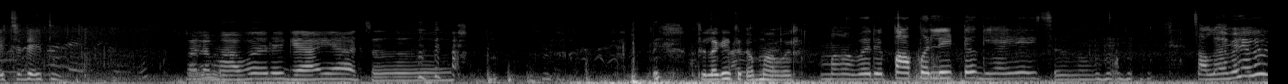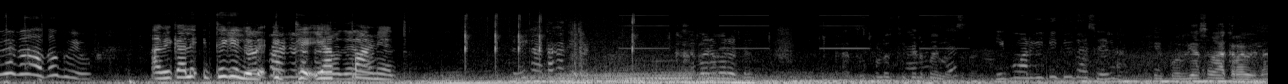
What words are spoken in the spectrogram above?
इट्स डे टू मला मावर घ्यायच. तुला घ्यायचं का मावर? मावर पापलेट घ्यायचं. चालू आहे आम्ही बघ व्ह्यू आम्ही काल इथे गेलेलो इथे या पाण्यात. तुम्ही खाता का तिकट बरोबर होत. थोडं तिकीट पाहिजे ही पोरगी किती असेल? हे पोरगी असं अकरावीला.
